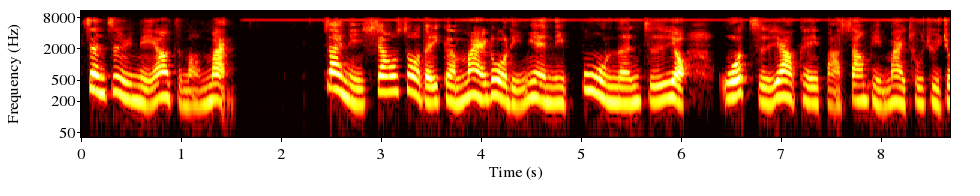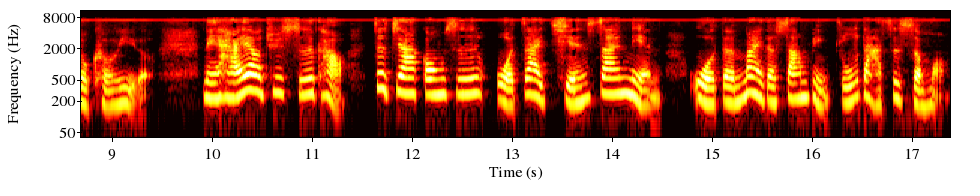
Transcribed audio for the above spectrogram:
甚至于你要怎么卖？在你销售的一个脉络里面，你不能只有我只要可以把商品卖出去就可以了。你还要去思考这家公司，我在前三年我的卖的商品主打是什么？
